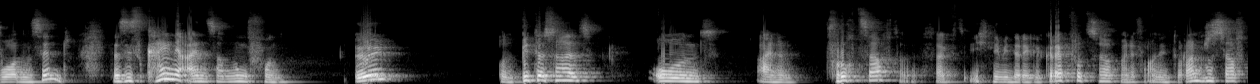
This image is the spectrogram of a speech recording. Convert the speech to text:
worden sind? Das ist keine Einsammlung von Öl und Bittersalz und einem Fruchtsaft. Ich nehme in der Regel Grapefruitsaft, meine Frau nimmt Orangensaft.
